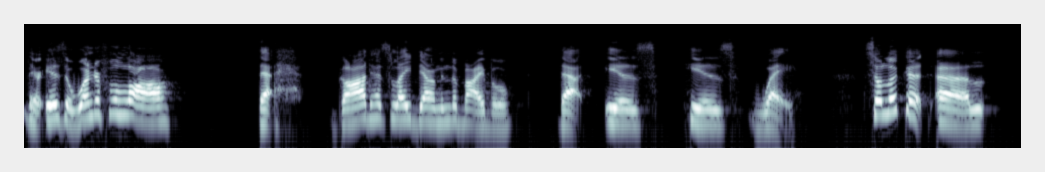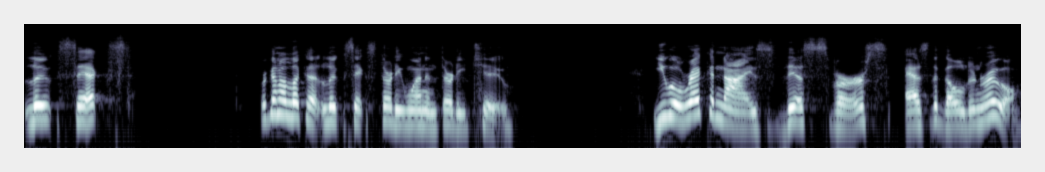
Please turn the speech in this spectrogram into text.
there is a wonderful law that God has laid down in the Bible that is his way. So look at uh, Luke 6. We're going to look at Luke 6 31 and 32. You will recognize this verse as the golden rule.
